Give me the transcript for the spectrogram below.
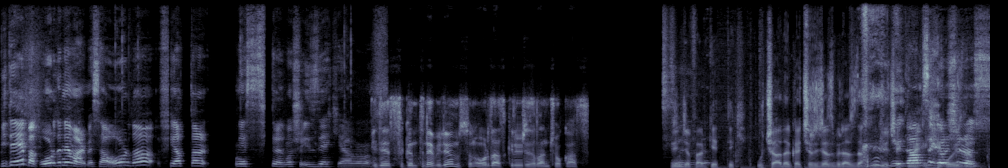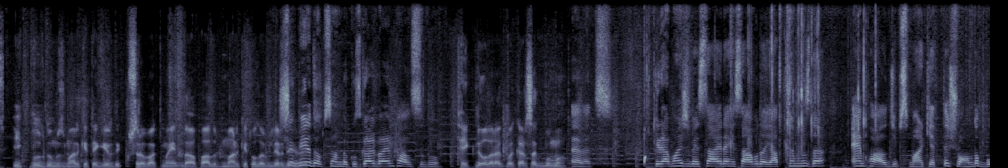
Bir de bak orada ne var mesela orada fiyatlar neyse siktir et boş ver, izleyek ya. Bir de sıkıntı ne biliyor musun? Orada asgari ücret alan çok az. Birinci fark ettik. Uçağı da kaçıracağız birazdan. Video çekmeye. o yüzden görüşürüz. ilk bulduğumuz markete girdik. Kusura bakmayın. Daha pahalı bir market olabilir Şu evet. 1.99 galiba en pahalısı bu. Tekli olarak bakarsak bu mu? Evet. Gramaj vesaire hesabı da yaptığımızda en pahalı cips markette şu anda bu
